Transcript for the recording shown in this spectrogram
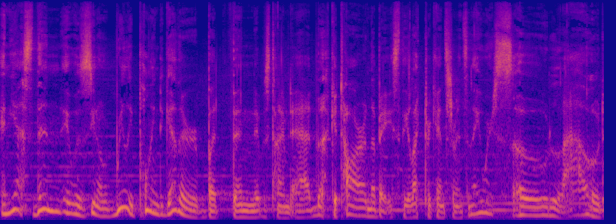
and yes, then it was you know really pulling together. But then it was time to add the guitar and the bass, the electric instruments, and they were so loud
